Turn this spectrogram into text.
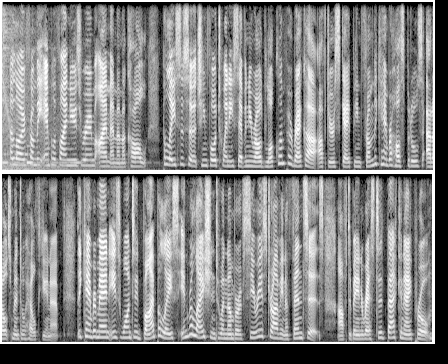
Hello from the Amplify Newsroom. I'm Emma McCall. Police are searching for 27 year old Lachlan Pareka after escaping from the Canberra Hospital's Adult Mental Health Unit. The Canberra man is wanted by police in relation to a number of serious driving offences after being arrested back in April.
